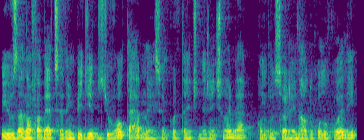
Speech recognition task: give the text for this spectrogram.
e os analfabetos eram impedidos de voltar, né? isso é importante da gente lembrar, como o professor Reinaldo colocou ali.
